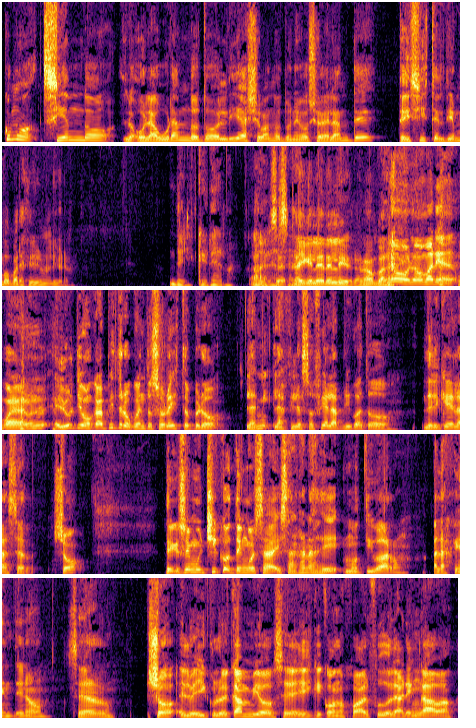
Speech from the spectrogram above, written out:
¿Cómo siendo o laburando todo el día, llevando tu negocio adelante, te hiciste el tiempo para escribir un libro? Del querer. Ah, o sea, hay que leer el libro, ¿no? Para- No, no, Marian. Bueno, en el último capítulo cuento sobre esto, pero la, filosofía la aplico a todo. Del querer hacer. Yo, desde que soy muy chico, tengo esa- esas ganas de motivar a la gente, ¿no? Ser yo el vehículo de cambio, ser el que cuando jugaba al fútbol arengaba.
